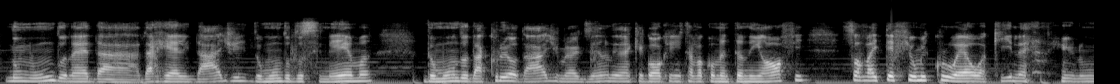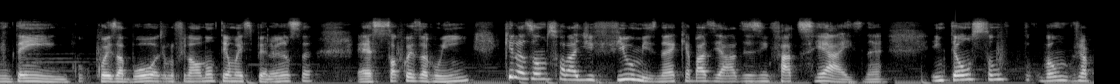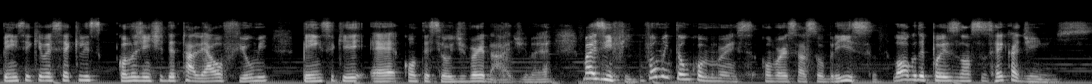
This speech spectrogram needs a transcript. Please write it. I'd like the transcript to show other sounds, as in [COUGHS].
no mundo, né, da, da realidade, do mundo do cinema, do mundo da crueldade, melhor dizendo, né? Que é igual que a gente estava comentando em off, só vai ter filme cruel aqui, né? [LAUGHS] Não tem coisa boa, no final não tem uma esperança, é só coisa ruim. Que nós vamos falar de filmes, né? Que é baseados em fatos reais, né? Então são, vamos, já pense que vai ser aqueles quando a gente detalhar o filme, pense que é aconteceu de verdade, né? Mas enfim, vamos então conversar sobre isso logo depois dos nossos recadinhos.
